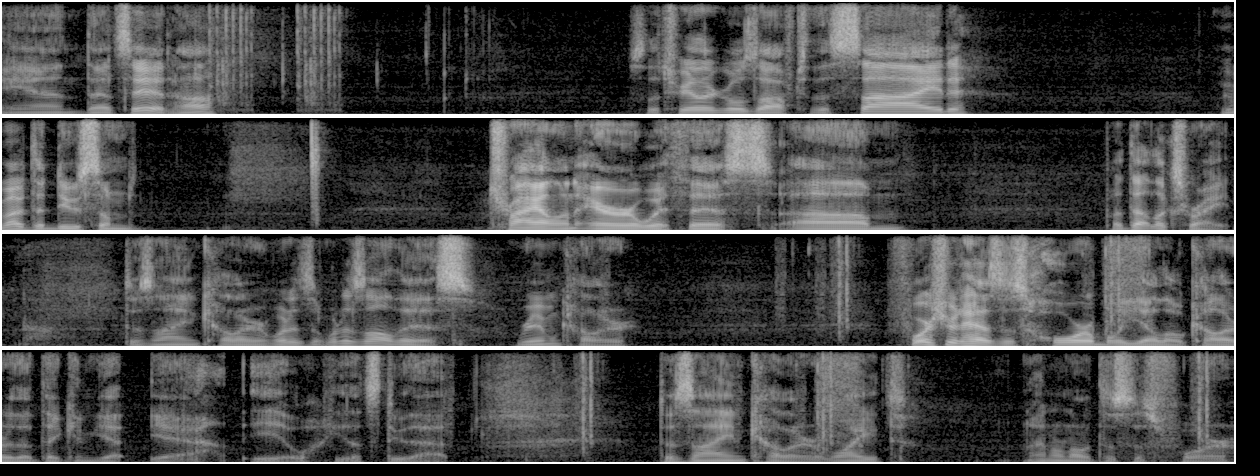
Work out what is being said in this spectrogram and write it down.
And that's it, huh? So the trailer goes off to the side. We might have to do some trial and error with this. Um, but that looks right. Design color. What is it? What is all this? Rim color. Fortune has this horrible yellow color that they can get. Yeah, ew. Let's do that. Design color, white. I don't know what this is for.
